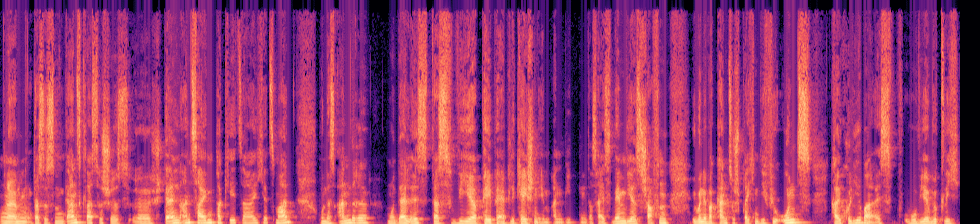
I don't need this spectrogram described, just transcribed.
Ähm, das ist ein ganz klassisches äh, Stellenanzeigenpaket, sage ich jetzt mal. Und das andere Modell ist, dass wir Pay-per-Application eben anbieten. Das heißt, wenn wir es schaffen, über eine Vakanz zu sprechen, die für uns kalkulierbar ist, wo wir wirklich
